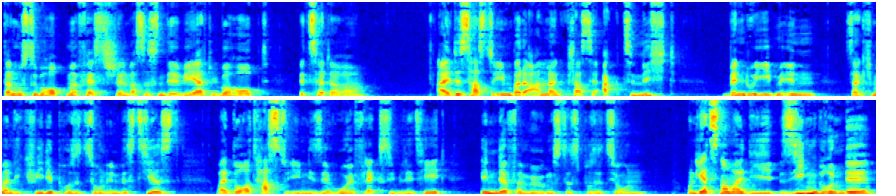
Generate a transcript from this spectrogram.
dann musst du überhaupt mal feststellen, was ist denn der Wert überhaupt, etc. All das hast du eben bei der Anlageklasse Aktie nicht, wenn du eben in, sag ich mal, liquide Positionen investierst, weil dort hast du eben diese hohe Flexibilität in der Vermögensdisposition. Und jetzt nochmal die sieben Gründe,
